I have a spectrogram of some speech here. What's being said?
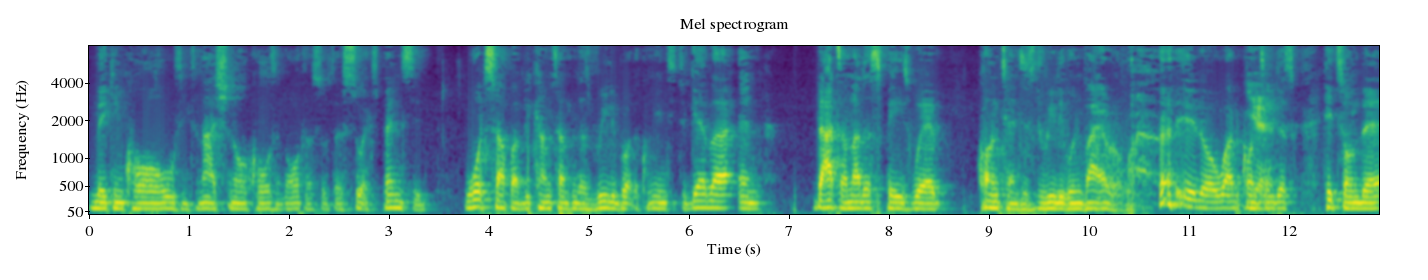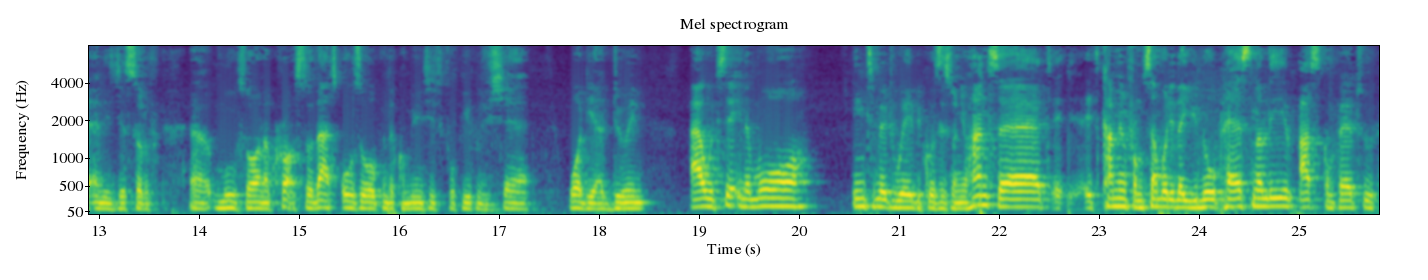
making calls, international calls, and all that sort of so expensive. WhatsApp has become something that's really brought the community together, and that's another space where content is really going viral. you know, one content yeah. just hits on there and it just sort of uh, moves on across. So that's also opened the community for people to share what they are doing. I would say in a more intimate way because it's on your handset. It, it's coming from somebody that you know personally, as compared to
